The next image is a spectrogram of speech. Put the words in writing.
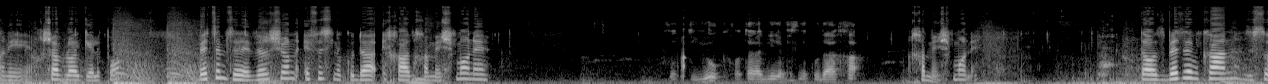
אני עכשיו לא אגיע לפה. בעצם זה ורשיון 0.158. זה דיוק, יכולת להגיד 0.1. 58. טוב, אז בעצם כאן זה,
